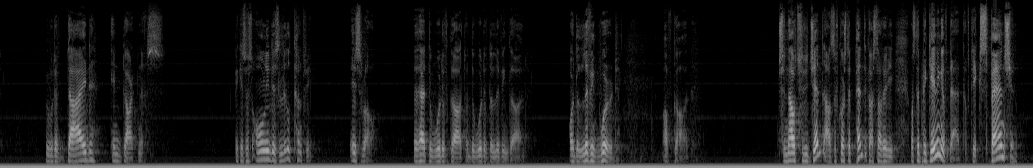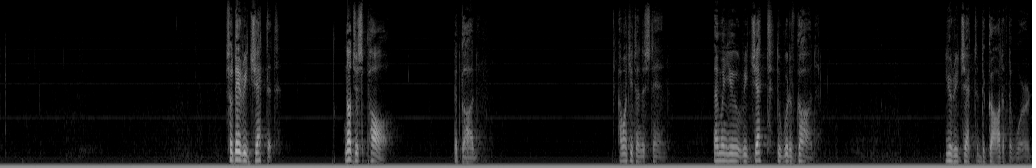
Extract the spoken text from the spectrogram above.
we would have died in darkness. Because there's only this little country, Israel, that had the Word of God, the Word of the living God, or the living Word of God. So now to the Gentiles, of course, the Pentecost already was the beginning of that, of the expansion. So they rejected not just Paul, but God. I want you to understand that when you reject the Word of God, you reject the God of the Word.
